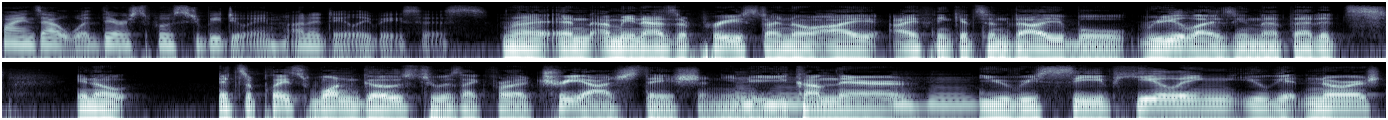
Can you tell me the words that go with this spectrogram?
finds out what they're supposed to be doing on a daily basis. Right. And I mean, as a priest, I know I, I think it's invaluable realizing that, that it's, you know, it's a place one goes to is like for a triage station. You know, you come there, you receive healing, you get nourished,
